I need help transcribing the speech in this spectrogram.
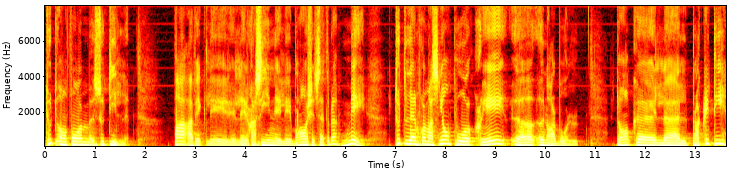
tout en forme subtile, pas avec les, racines et les branches, etc., mais toute l'information pour créer un arbre. Donc, la, prakriti,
